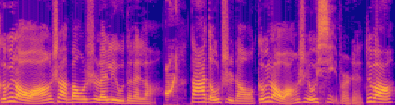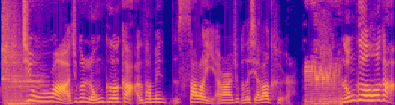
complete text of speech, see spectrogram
隔壁老王上俺办公室来溜达来了。大家都知道啊，隔壁老王是有媳妇的，对吧？进屋啊，就跟龙哥、嘎子他们仨老爷们儿就搁那闲唠嗑。龙哥和嘎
